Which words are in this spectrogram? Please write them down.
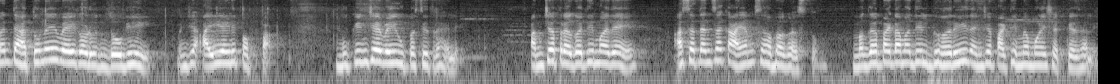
पण त्यातूनही वेळ काढून दोघेही म्हणजे आई आणि पप्पा बुकिंगच्या वेळी उपस्थित राहिले. आमच्या प्रगतीमध्ये असा त्यांचा कायम सहभाग असतो. मगरपाटामधील घरही त्यांच्या पाठिंब्यामुळे शक्य झाले.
